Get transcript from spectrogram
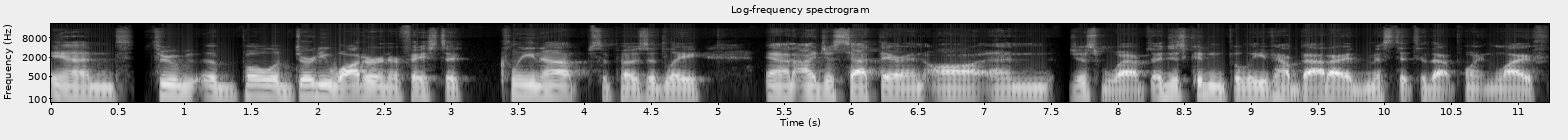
and threw a bowl of dirty water in her face to clean up supposedly. And i just sat there in awe and just wept. I just couldn't believe how bad i had missed it to that point in life.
